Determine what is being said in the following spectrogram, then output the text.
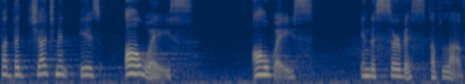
but the judgment is always, always in the service of love.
